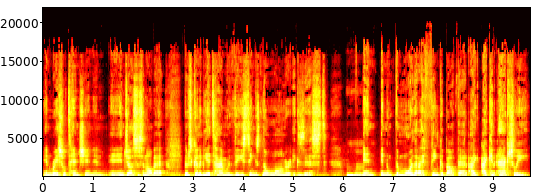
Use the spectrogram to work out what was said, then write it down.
and racial tension and, injustice and all that, there's going to be a time where these things no longer exist. Mm-hmm. And, and the more that I think about that, I, I can actually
